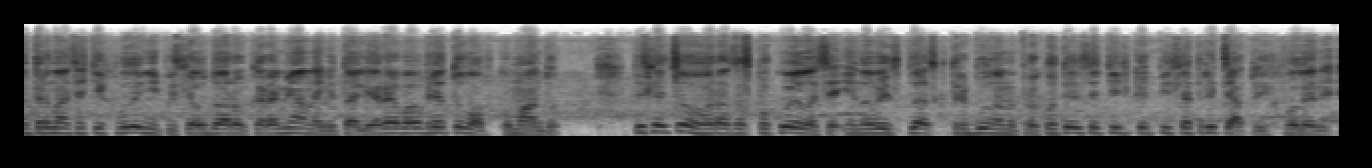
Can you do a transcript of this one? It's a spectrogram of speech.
На 13-й хвилині після удару Карамяна Віталій Рева врятував команду. Після цього гра заспокоїлася і новий сплеск трибунами прокотився тільки після 30-ї хвилини.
